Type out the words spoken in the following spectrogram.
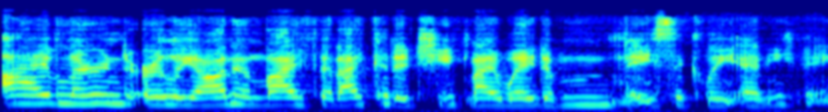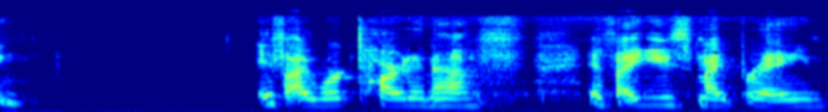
I learned early on in life that I could achieve my way to basically anything. If I worked hard enough, if I used my brain,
